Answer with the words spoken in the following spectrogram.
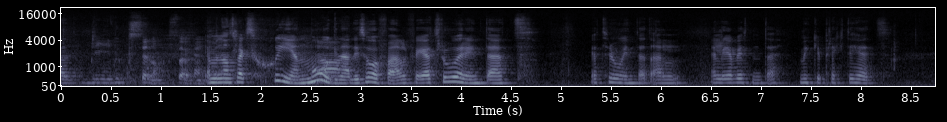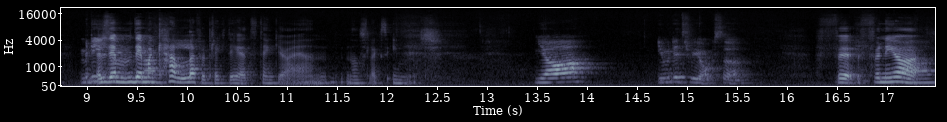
att bli vuxen också kanske. Ja, men någon slags skenmognad Ja. i så fall. För jag tror inte att... Jag tror inte att all... Eller jag vet inte. Mycket präktighet. Men det Eller det, det man kallar för präktighet tänker jag är en, någon slags image. Ja, jo men det tror jag också. För, för när jag, Ja.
